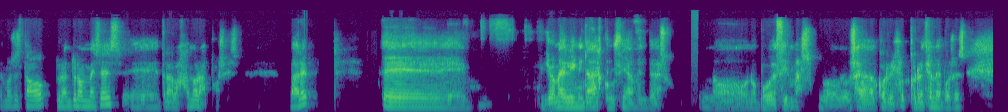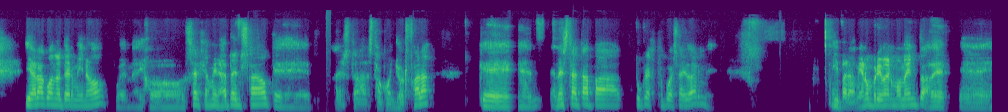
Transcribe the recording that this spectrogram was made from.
hemos estado durante unos meses eh, trabajando las poses. ¿Vale? Eh, yo me he limitado exclusivamente a eso. No, no puedo decir más. o sea, corrección, de poses. Y ahora cuando terminó, pues me dijo, Sergio, mira, he pensado que, ha estado, con George Fara, que en esta etapa tú crees que puedes ayudarme. Y para mí en un primer momento, a ver, eh,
